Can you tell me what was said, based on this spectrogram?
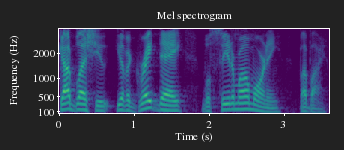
God bless you. You have a great day. We'll see you tomorrow morning. Bye bye.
